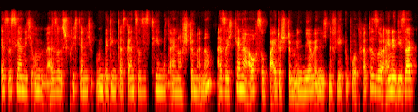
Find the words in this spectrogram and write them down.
es ist ja nicht um, also es spricht ja nicht unbedingt das ganze System mit einer Stimme. Ne? Also ich kenne auch so beide Stimmen in mir, wenn ich eine Fehlgeburt hatte. So eine, die sagt,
